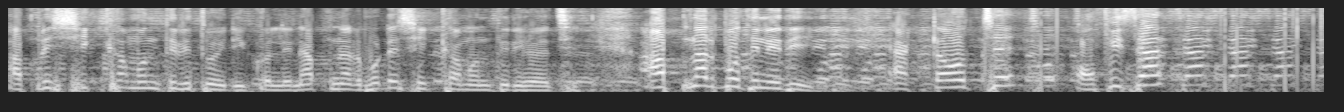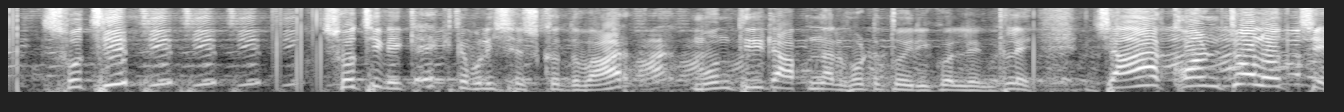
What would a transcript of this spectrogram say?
আপনি শিক্ষামন্ত্রী তৈরি করলেন। আপনার ভোটে শিক্ষামন্ত্রী হয়েছে। আপনার প্রতিনিধি। একটা হচ্ছে অফিসার সচিব সচিব, একে একটা বলি শেষ করে দেবো। আর মন্ত্রীটা আপনার ভোটে তৈরি করলেন। তাহলে যা কন্ট্রোল হচ্ছে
